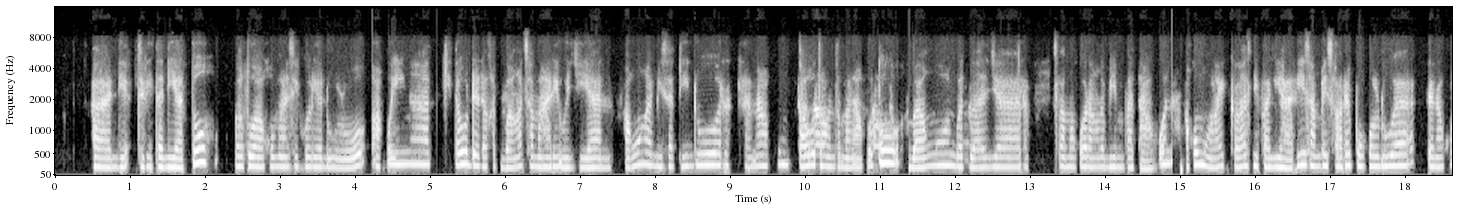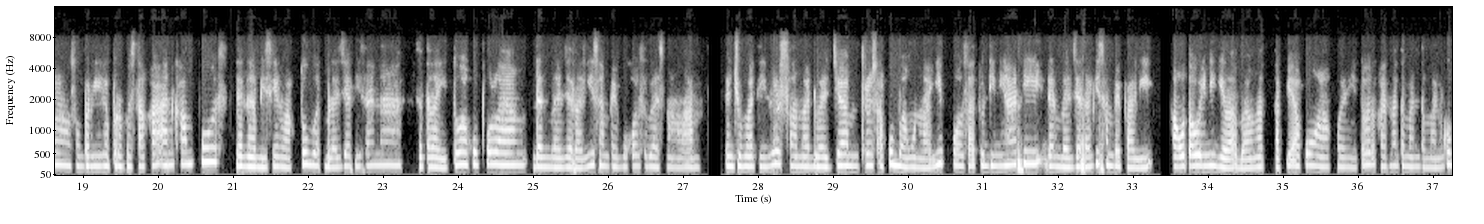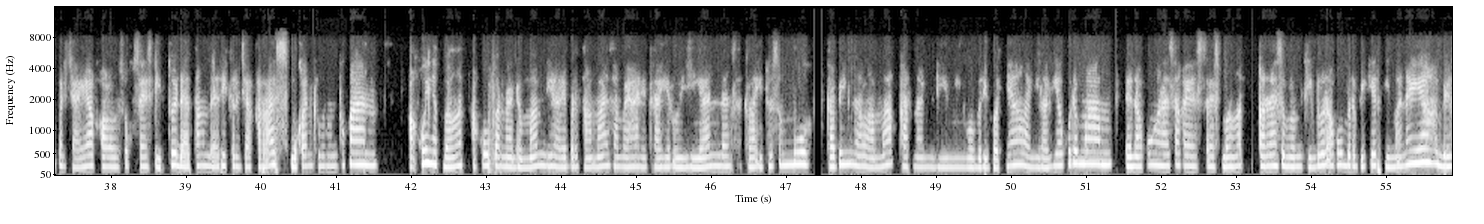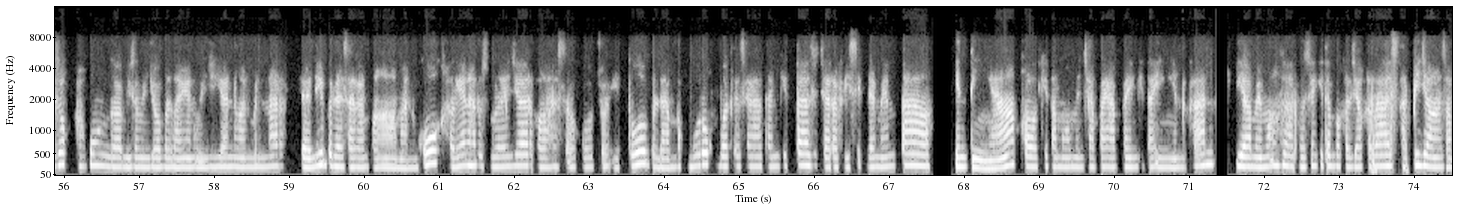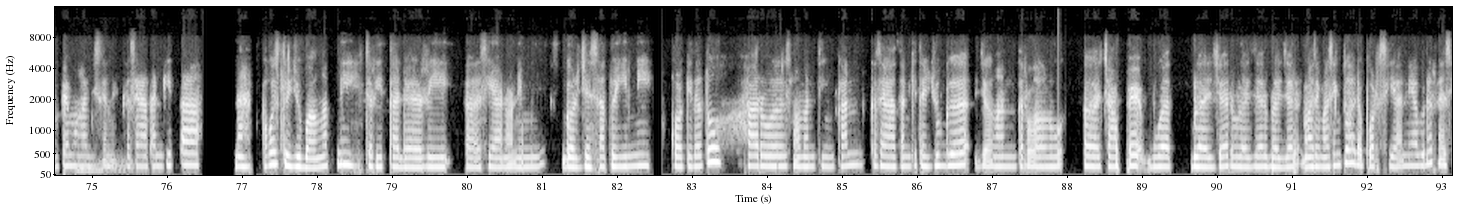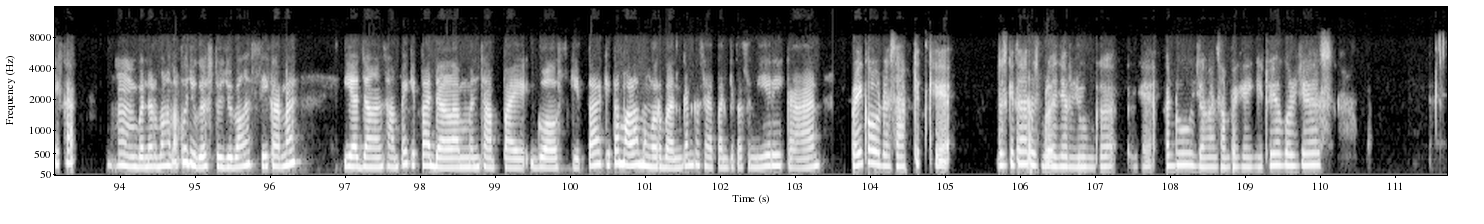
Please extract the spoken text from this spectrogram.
uh, dia cerita dia tuh waktu aku masih kuliah dulu, aku ingat kita udah deket banget sama hari ujian. Aku nggak bisa tidur karena aku tahu teman-teman aku tuh bangun buat belajar. Selama kurang lebih empat tahun, aku mulai kelas di pagi hari sampai sore pukul 2 dan aku langsung pergi ke perpustakaan kampus dan habisin waktu buat belajar di sana. Setelah itu aku pulang dan belajar lagi sampai pukul 11 malam dan cuma tidur selama dua jam. Terus aku bangun lagi pukul satu dini hari dan belajar lagi sampai pagi. Aku tahu ini gila banget, tapi aku ngelakuin itu karena teman-temanku percaya kalau sukses itu datang dari kerja keras, bukan keberuntungan. Aku inget banget aku pernah demam di hari pertama sampai hari terakhir ujian dan setelah itu sembuh. Tapi nggak lama karena di minggu berikutnya lagi-lagi aku demam dan aku ngerasa kayak stres banget karena sebelum tidur aku berpikir gimana ya besok aku nggak bisa menjawab pertanyaan ujian dengan benar. Jadi berdasarkan pengalamanku, kalian harus belajar kalau hasil kultur itu berdampak buruk buat kesehatan kita secara fisik dan mental. Intinya, kalau kita mau mencapai apa yang kita inginkan, ya memang seharusnya kita bekerja keras, tapi jangan sampai menghabiskan kesehatan kita. Nah, aku setuju banget nih cerita dari uh, si anonim gorgeous satu ini. Kalau kita tuh harus mementingkan kesehatan kita juga, jangan terlalu uh, capek buat belajar, belajar, belajar. Masing-masing tuh ada porsiannya, bener gak sih kak? Hmm, bener banget. Aku juga setuju banget sih, karena ya jangan sampai kita dalam mencapai goals kita, kita malah mengorbankan kesehatan kita sendiri kan. Tapi kalau udah sakit kayak, terus kita harus belajar juga. Kayak, aduh jangan sampai kayak gitu ya Gorgeous.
